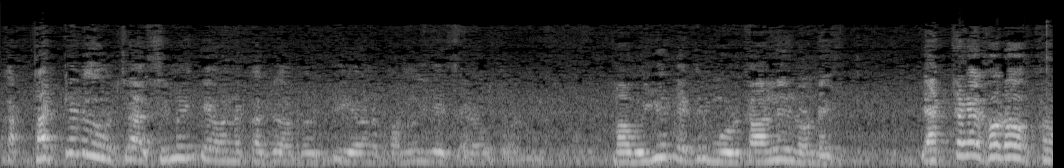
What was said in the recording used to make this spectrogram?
ఒక తట్టెడు సిమెంట్ ఏమైనా ఖర్చు పెట్టి ఏమైనా పనులు చేశారో మా ఉయ్యూరు దగ్గర మూడు కాలనీలు ఉన్నాయి. ఎక్కడ కూడా ఒక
